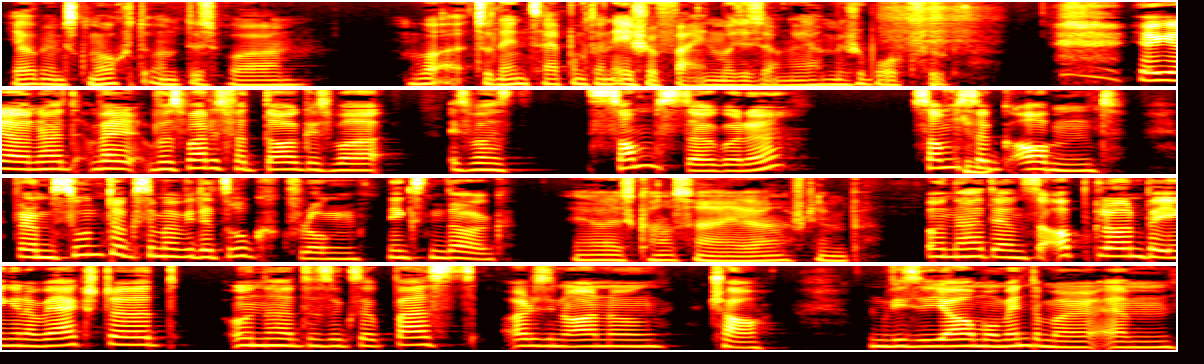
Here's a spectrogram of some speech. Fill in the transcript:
Ja, wir haben es gemacht und das war, war zu dem Zeitpunkt dann eh schon fein, muss ich sagen. Ich habe mich schon wohl gefühlt. Ja, genau. Hat, weil, was war das für ein Tag? Es war, es war Samstag, oder? Samstagabend. Weil am Sonntag sind wir wieder zurückgeflogen, nächsten Tag. Ja, es kann sein, ja, stimmt. Und dann hat er uns da abgeladen bei irgendeiner Werkstatt und hat er so gesagt, passt, alles in Ordnung, ciao. Und wir so, ja, Moment einmal, ähm,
